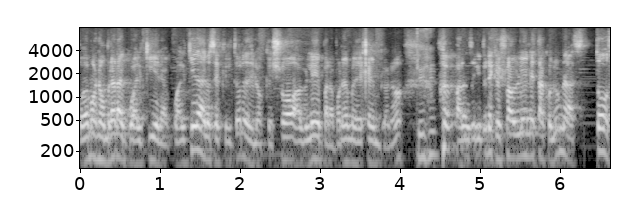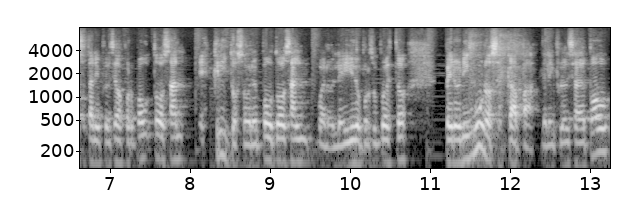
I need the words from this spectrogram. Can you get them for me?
Podemos nombrar a cualquiera, cualquiera de los escritores de los que yo hablé, para ponerme de ejemplo, ¿no? Para los escritores que yo hablé en estas columnas, todos están influenciados por Poe, todos han escrito sobre Poe, todos han, bueno, leído por supuesto, pero ninguno se escapa de la influencia de Poe.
